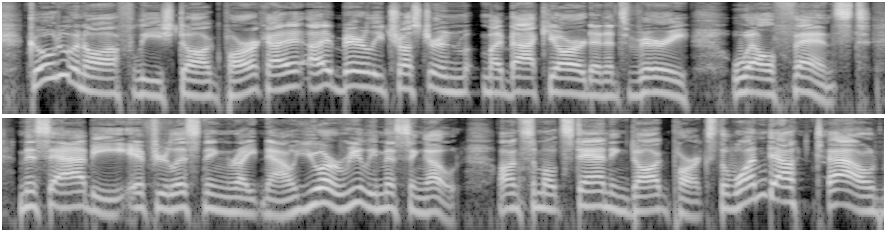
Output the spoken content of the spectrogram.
go to an off leash dog park. I, I barely trust her in my backyard, and it's very well fenced. Miss Abby, if you're listening right now, you are really missing out on some outstanding dog parks. The one downtown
